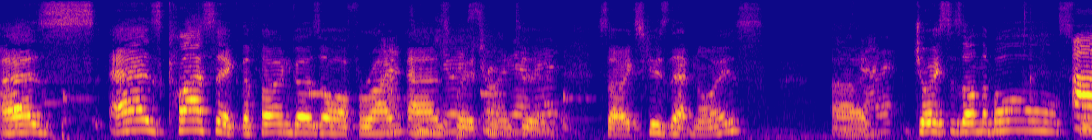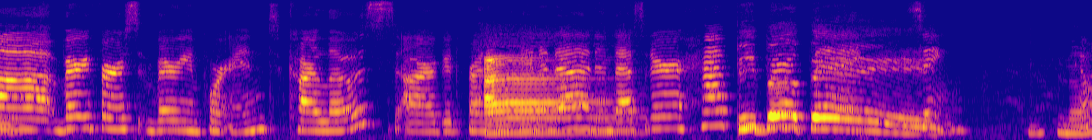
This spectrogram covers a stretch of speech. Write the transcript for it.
As as classic, the phone goes off right as we're trying get to. So excuse that noise. Uh. Joyce is on the ball. Uh, very first, very important. Carlos, our good friend in. Canada and ambassador. Happy, Happy birthday! Sing. No.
